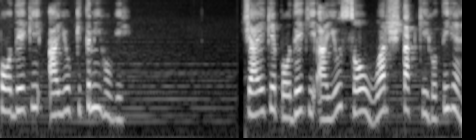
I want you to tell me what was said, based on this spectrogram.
पौधे की आयु कितनी होगी? चाय के पौधे की आयु सौ वर्ष तक की होती है।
